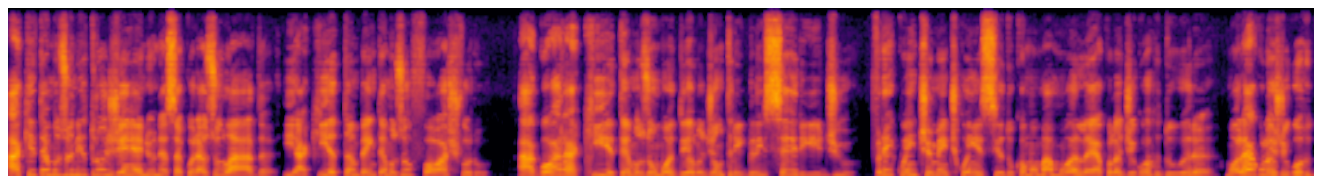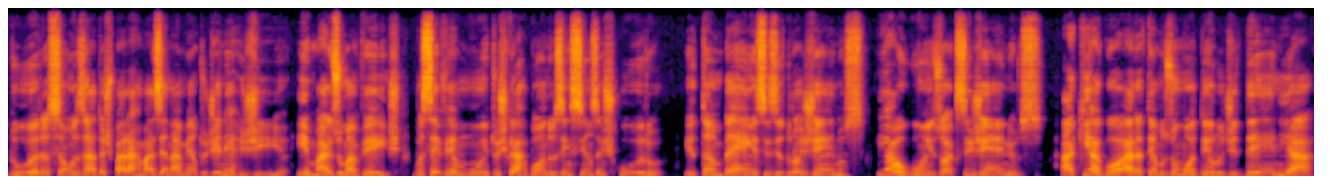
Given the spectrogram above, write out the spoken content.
Aqui temos o nitrogênio nessa cor azulada e aqui também temos o fósforo. Agora, aqui, temos um modelo de um triglicerídeo frequentemente conhecido como uma molécula de gordura. Moléculas de gordura são usadas para armazenamento de energia, e, mais uma vez, você vê muitos carbonos em cinza escuro, e também esses hidrogênios e alguns oxigênios. Aqui, agora, temos um modelo de DNA,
